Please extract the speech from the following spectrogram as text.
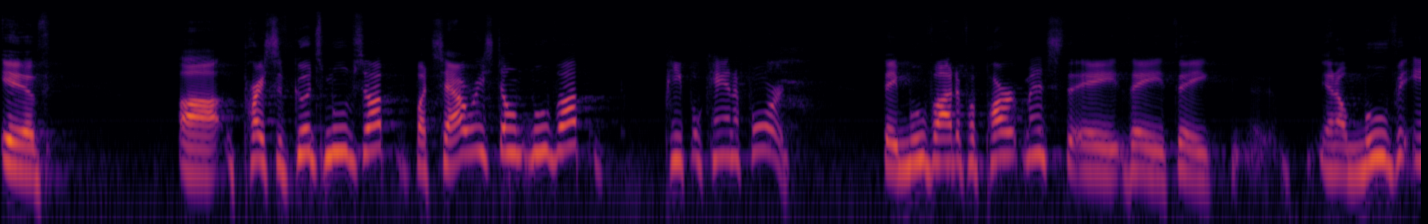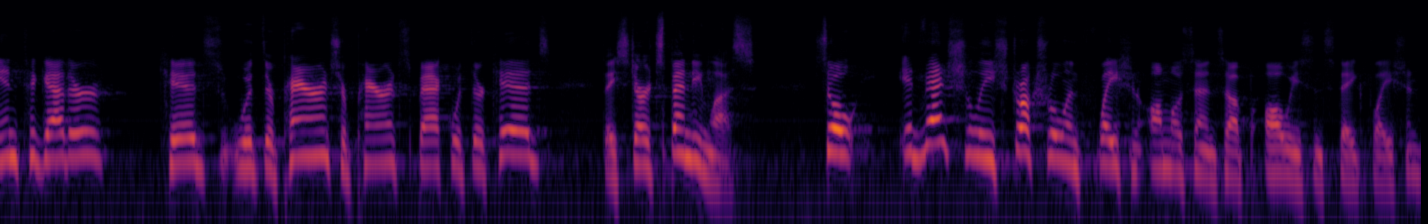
If uh, price of goods moves up, but salaries don't move up, people can't afford. They move out of apartments, they, they, they you know, move in together, kids with their parents or parents back with their kids, they start spending less. So eventually, structural inflation almost ends up always in stagflation.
